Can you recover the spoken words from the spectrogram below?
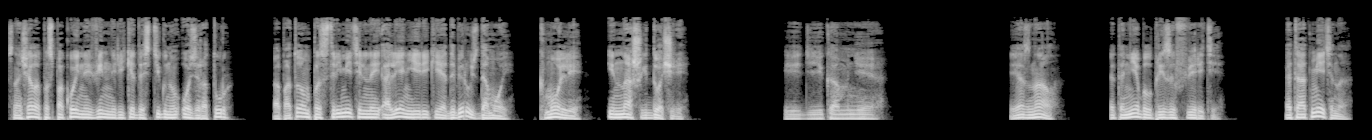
Сначала по спокойной винной реке достигну озера Тур, а потом по стремительной оленьей реке доберусь домой, к Молли и нашей дочери. «Иди ко мне». Я знал, это не был призыв верите. Это отметина,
